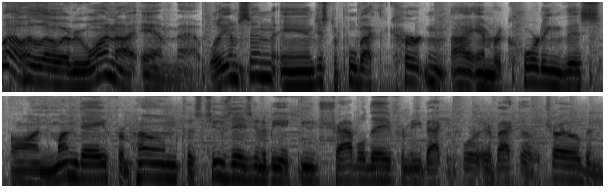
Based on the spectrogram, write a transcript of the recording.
Well, hello everyone. I am Matt Williamson, and just to pull back the curtain, I am recording this on Monday from home because Tuesday is going to be a huge travel day for me back and forth, or back to the Latrobe, and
